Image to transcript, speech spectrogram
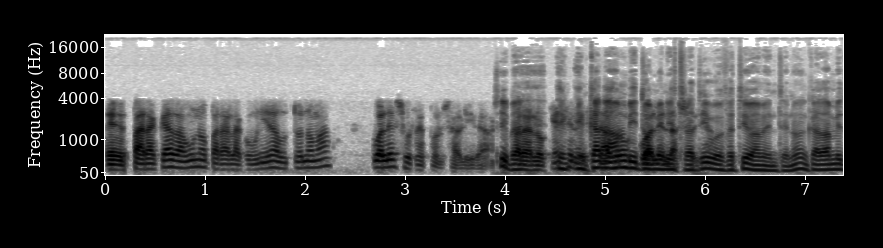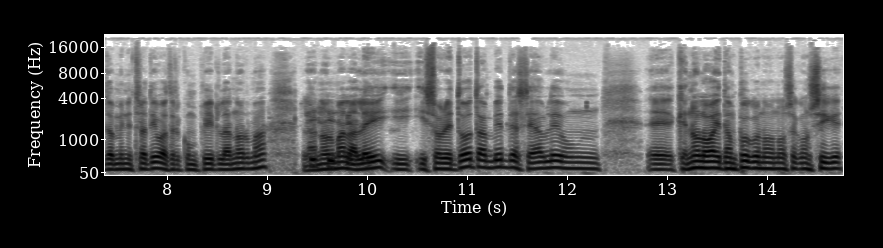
eh, para cada uno, para la comunidad autónoma, cuál es su responsabilidad. Sí, para lo que en, es en cada ámbito administrativo, efectivamente, ¿no? En cada ámbito administrativo hacer cumplir la norma, la norma, la ley y, sobre todo también deseable un eh, que no lo hay tampoco, no, no se consigue,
